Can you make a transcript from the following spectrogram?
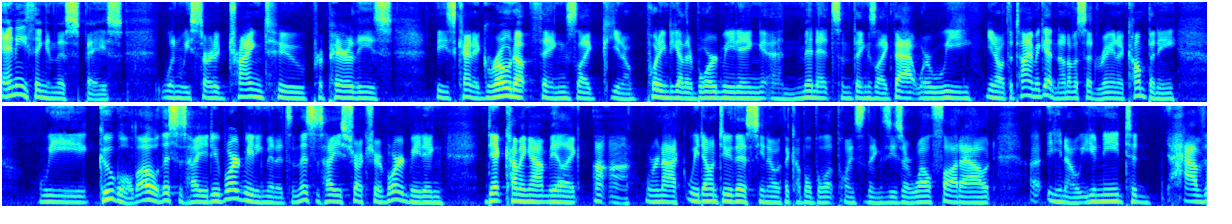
anything in this space when we started trying to prepare these these kind of grown up things like you know putting together board meeting and minutes and things like that where we you know at the time again none of us had ran a company. We googled oh this is how you do board meeting minutes and this is how you structure a board meeting. Dick coming out and be like uh-uh we're not we don't do this you know with a couple bullet points and things. These are well thought out. Uh, you know you need to have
